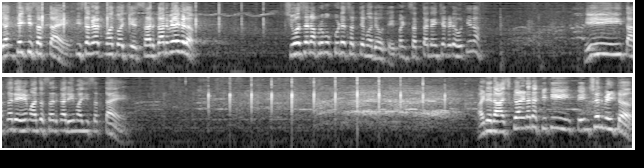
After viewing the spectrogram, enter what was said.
जनतेची सत्ता आहे. ती सगळ्यात महत्वाची आहे. सरकार वेगळं. शिवसेना प्रमुख पुढे सत्तेमध्ये होते? पण सत्ता त्यांच्याकडे होती ना. ही ही ताकद आहे हे माझं सरकार ही माझी सत्ता आहे. आणि राजकारणाला किती पेन्शन मिळतं?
